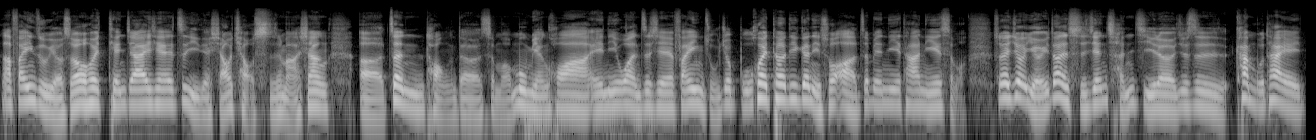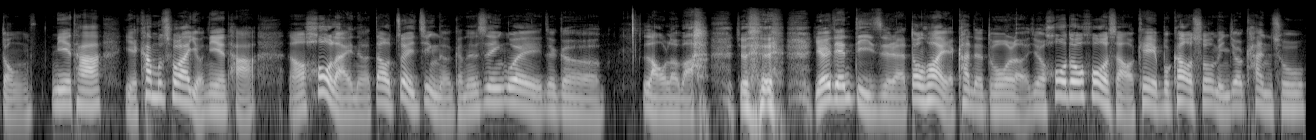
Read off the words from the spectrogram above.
那翻译组有时候会添加一些自己的小巧思嘛，像呃正统的什么木棉花、Anyone 这些翻译组就不会特地跟你说啊，这边捏它捏什么，所以就有一段时间沉寂了，就是看不太懂捏它，也看不出来有捏它。然后后来呢，到最近呢，可能是因为这个。老了吧，就是 有一点底子了，动画也看得多了，就或多或少可以不靠说明就看出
